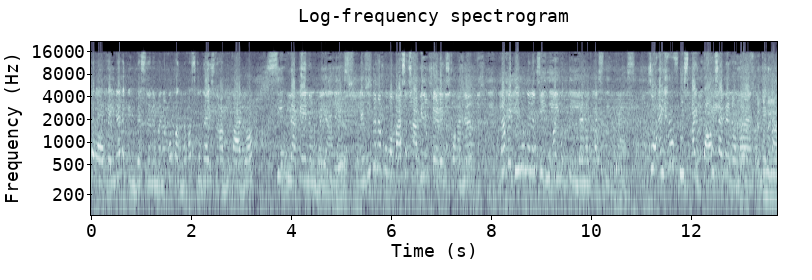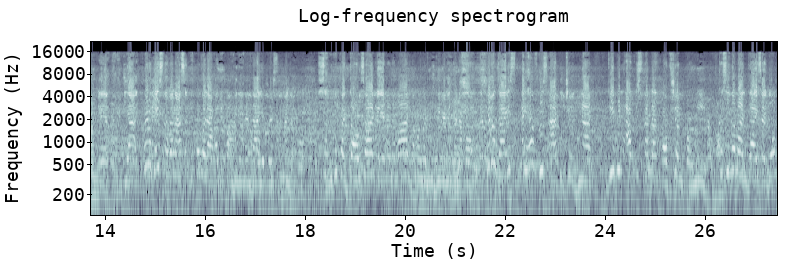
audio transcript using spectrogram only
ko okay na, nag-invest na naman ako. Pagbukas ko, guys, ng avocado, sing laki ng bayaran. And dito na pumapasok, sabi ng parents ko, anak, bakit di mo na lang subukan magtinda ng pastillas? So, I have this 5,000 na naman on Ito my na yun. pocket. Yeah. Pero guys, naranasan ko po, wala kami pambili ng diapers ng anak ko. So, sabi ko, 5,000, ayan na naman, baka malugi na naman ako. Pero guys, I have this attitude na giving up is not an option for me. Kasi naman, guys, I don't,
